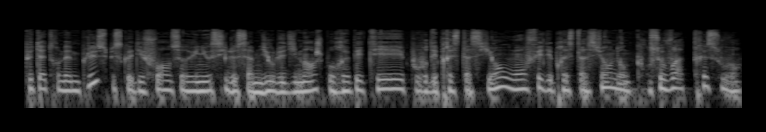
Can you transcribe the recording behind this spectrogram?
peut-être même plus, puisque des fois on se réunit aussi le samedi ou le dimanche pour répéter, pour des prestations, ou on fait des prestations, donc on se voit très souvent.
